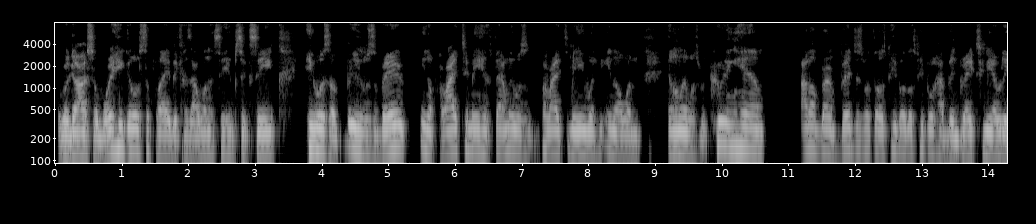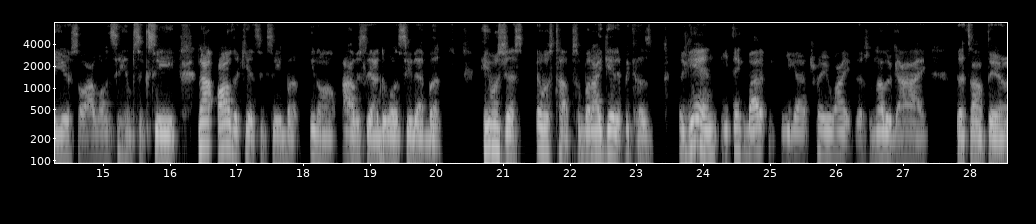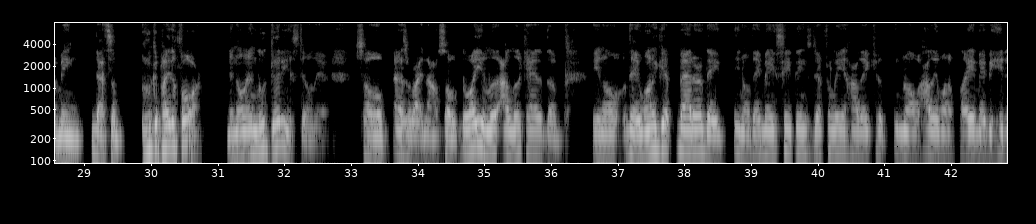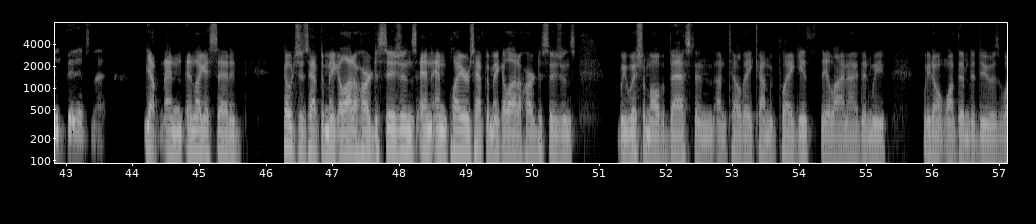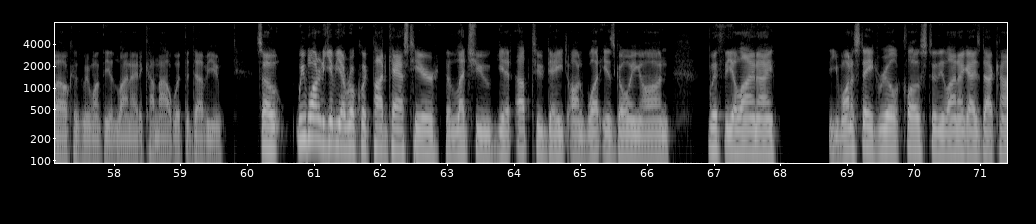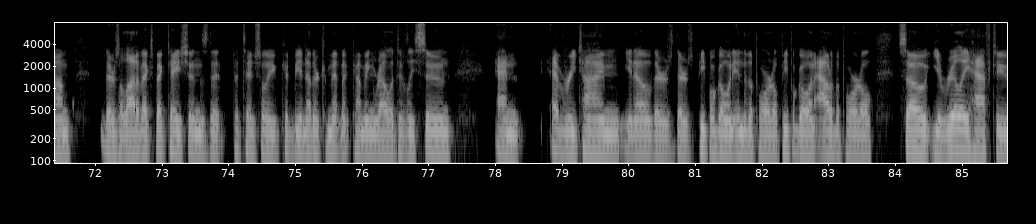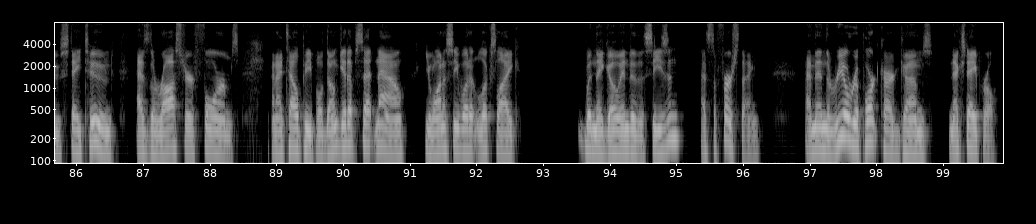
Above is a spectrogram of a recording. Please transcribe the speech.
regardless of where he goes to play because I want to see him succeed he was a he was very you know polite to me. His family was polite to me when you know when Illinois was recruiting him. I don't burn bridges with those people. Those people have been great to me over the years, so I want to see him succeed. Not all the kids succeed, but you know, obviously, I do want to see that. But he was just it was tough. So, but I get it because again, you think about it, you got Tre White. There's another guy that's out there. I mean, that's a who could play the four, you know, and Luke Goode is still there. So as of right now, so the way you look, I look at it, the you know they want to get better. They you know they may see things differently how they could you know how they want to play. Maybe he didn't fit into that. Yep, and and like I said, it, coaches have to make a lot of hard decisions, and and players have to make a lot of hard decisions. We wish them all the best, and until they come and play against the Illini, then we we don't want them to do as well because we want the Illini to come out with the W. So we wanted to give you a real quick podcast here to let you get up to date on what is going on with the Illini. You want to stay real close to the IlliniGuys.com. There's a lot of expectations that potentially could be another commitment coming relatively soon. And every time, you know, there's there's people going into the portal, people going out of the portal. So you really have to stay tuned as the roster forms. And I tell people, don't get upset now. You want to see what it looks like when they go into the season. That's the first thing. And then the real report card comes next April,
